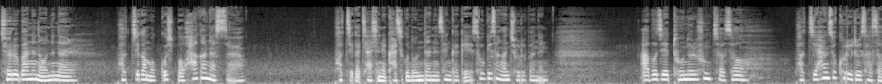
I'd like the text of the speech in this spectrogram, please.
조르바는 어느 날 버찌가 먹고 싶어 화가 났어요. 버찌가 자신을 가지고 논다는 생각에 속이 상한 조르바는 아버지의 돈을 훔쳐서 버찌 한 소쿠리를 사서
